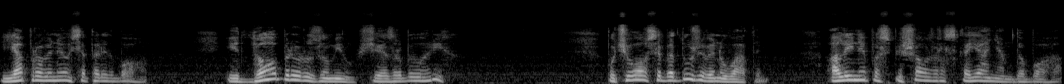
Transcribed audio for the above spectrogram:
я провинився перед Богом і добре розумів, що я зробив гріх. Почував себе дуже винуватим, але й не поспішав з розкаянням до Бога.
